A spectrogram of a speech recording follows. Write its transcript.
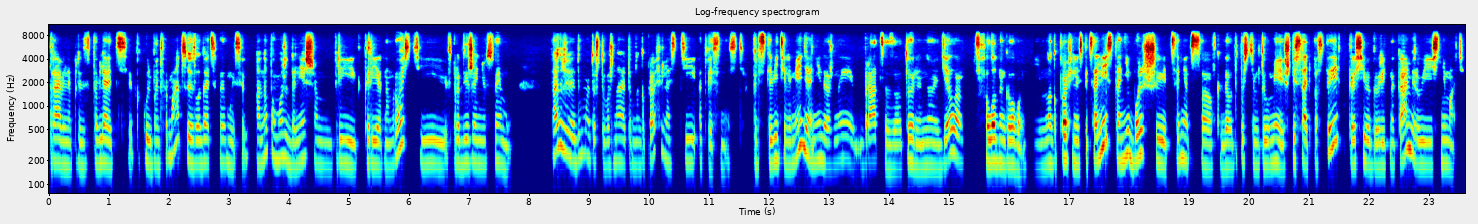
правильно предоставлять какую-либо информацию, излагать свою мысль, оно поможет в дальнейшем при карьерном росте и продвижению своему. Также я думаю, то, что важна эта многопрофильность и ответственность. Представители медиа, они должны браться за то или иное дело с холодной головой. И многопрофильные специалисты, они больше ценятся, когда, вот, допустим, ты умеешь писать посты, красиво говорить на камеру и снимать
